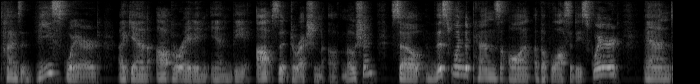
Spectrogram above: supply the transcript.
times v squared, again, operating in the opposite direction of motion. So this one depends on the velocity squared, and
